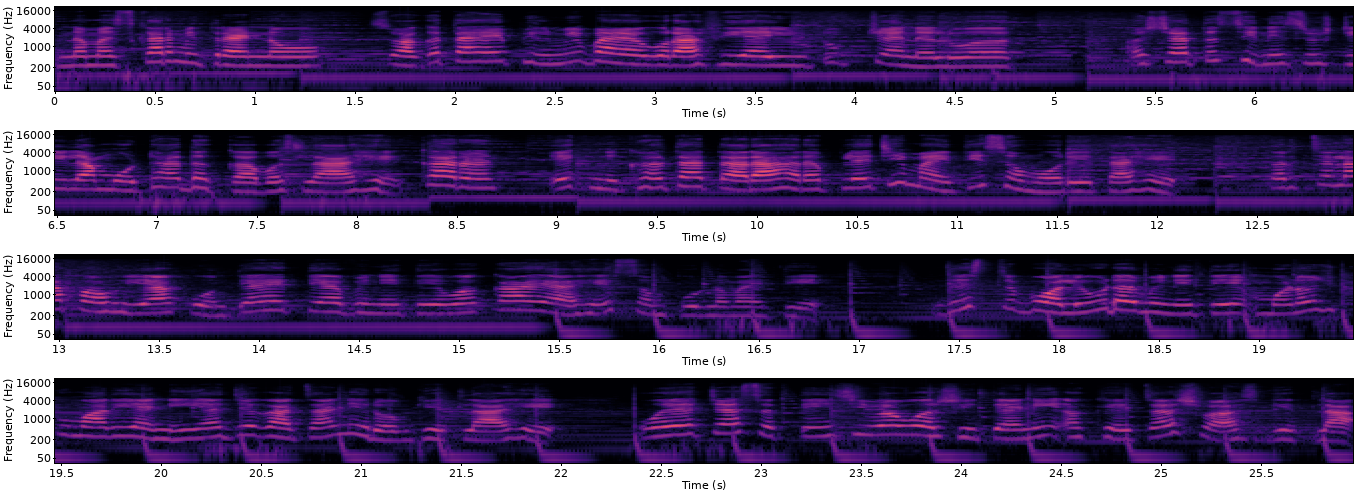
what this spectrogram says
नमस्कार मित्रांनो स्वागत आहे फिल्मी बायोग्राफी या यूट्यूब चॅनलवर. अशातच सिनेसृष्टीला मोठा धक्का बसला आहे कारण एक निखळता तारा हरपल्याची माहिती समोर येत आहे. तर चला पाहूया कोणत्या आहेत ते अभिनेते व काय आहे संपूर्ण माहिती. ज्येष्ठ बॉलिवूड अभिनेते मनोज कुमार यांनी या जगाचा निरोप घेतला आहे. वयाच्या सत्याऐंशीव्या वर्षी त्यांनी अखेरचा श्वास घेतला.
